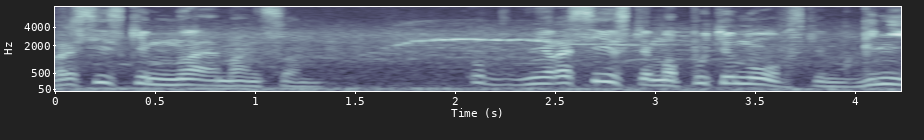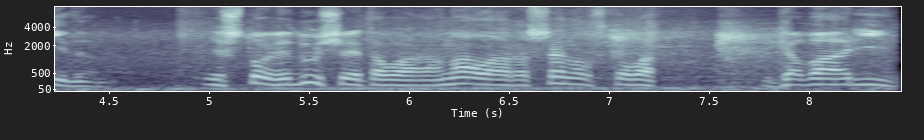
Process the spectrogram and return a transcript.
российским найманцам. Ну, не российским, а путиновским, гнидам. И что ведущий этого анала Рошеновского говорит?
